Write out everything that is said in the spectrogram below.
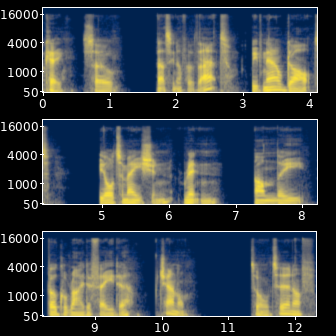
Okay, so that's enough of that. We've now got the automation written on the Vocal Rider fader channel. So I'll turn off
